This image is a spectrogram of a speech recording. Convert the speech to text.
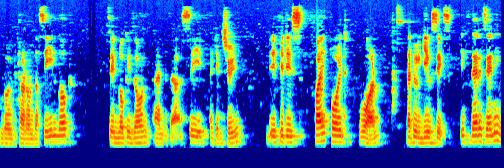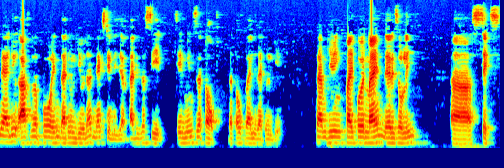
I'm going to turn on the CEIL block CEIL block is on and the CEIL I can show you. If it is 5.1 that will give 6 if there is any value after the point that will give the next integer that is the CEIL CEIL means the top the top value that will give. So I'm giving 5.9 there is only uh, 6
